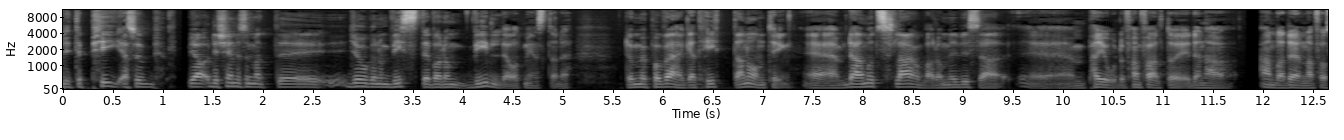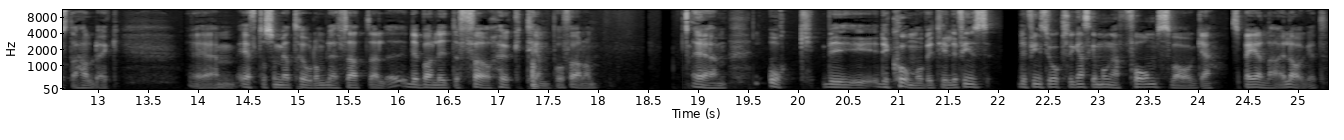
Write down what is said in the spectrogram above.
lite pigg, alltså, ja det kändes som att eh, Djurgården visste vad de ville åtminstone. De är på väg att hitta någonting. Eh, däremot slarvar de i vissa eh, perioder, framförallt då i den här andra delen av första halvlek. Eh, eftersom jag tror de blev satta, det var lite för högt tempo för dem. Ehm, och vi, det kommer vi till, det finns, det finns ju också ganska många formsvaga spelare i laget.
